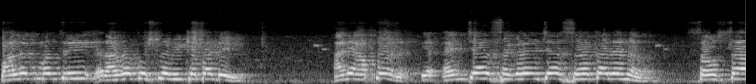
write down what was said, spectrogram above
पालकमंत्री राधाकृष्ण विखे पाटील आणि आपण यांच्या सगळ्यांच्या सहकार्यानं संस्था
